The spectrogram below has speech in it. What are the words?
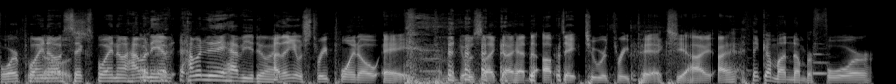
4.0, knows? 6.0? How many have, how many do they have you doing? I think it was 3.0A. I think it was like I had to update two or three picks. Yeah, I, I think I'm on number four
